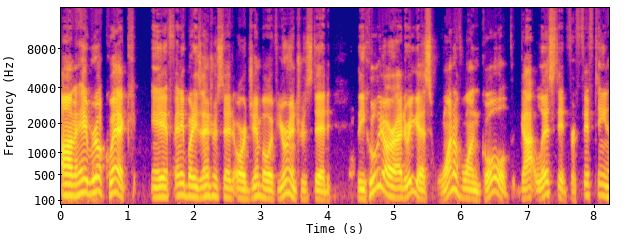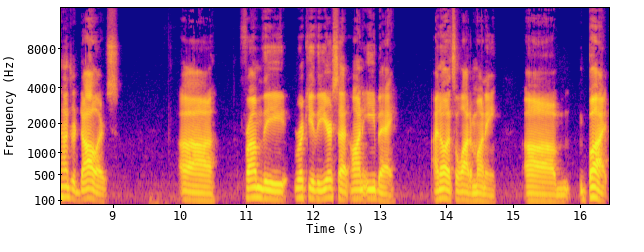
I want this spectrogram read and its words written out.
Um, hey, real quick, if anybody's interested, or Jimbo, if you're interested, the Julio Rodriguez one of one gold got listed for fifteen hundred dollars uh, from the Rookie of the Year set on eBay. I know that's a lot of money, um, but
